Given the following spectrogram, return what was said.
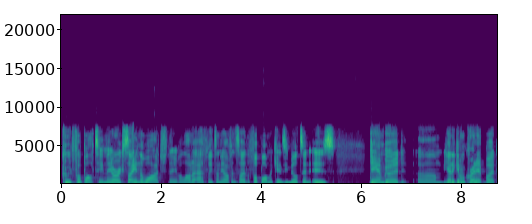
good football team. They are exciting to watch. They have a lot of athletes on the offense side of the football. McKenzie Milton is damn good. Um, you got to give him credit, but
